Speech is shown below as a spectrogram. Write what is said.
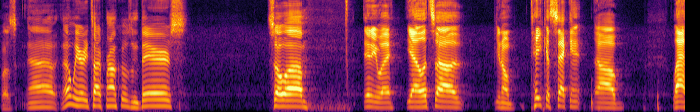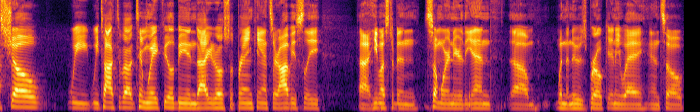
What Was uh, no, we already talked Broncos and Bears. So um, anyway, yeah, let's uh, you know, take a second. Uh, last show we we talked about Tim Wakefield being diagnosed with brain cancer. Obviously, uh, he must have been somewhere near the end um, when the news broke, anyway. And so,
